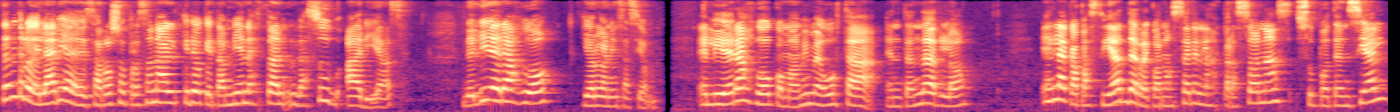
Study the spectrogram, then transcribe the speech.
Dentro del área de desarrollo personal creo que también están las subáreas de liderazgo y organización. El liderazgo, como a mí me gusta entenderlo, es la capacidad de reconocer en las personas su potencial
